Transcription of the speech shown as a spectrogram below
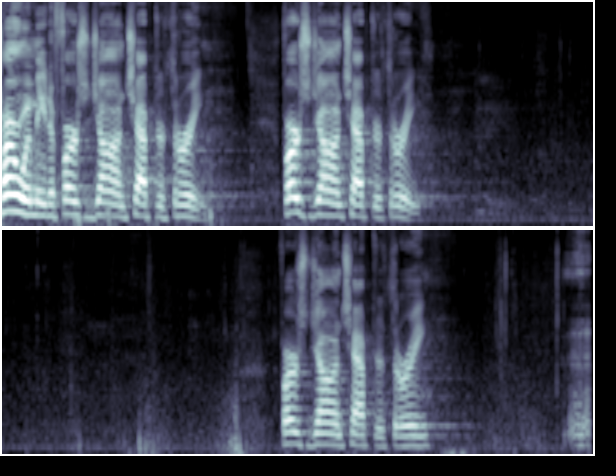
Turn with me to 1 John chapter 3. 1 John chapter 3. 1 John chapter 3.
